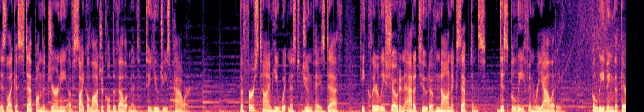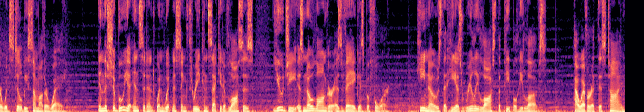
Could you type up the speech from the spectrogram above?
is like a step on the journey of psychological development to Yuji's power. The first time he witnessed Junpei's death, he clearly showed an attitude of non-acceptance, disbelief in reality, believing that there would still be some other way. In the Shibuya incident when witnessing three consecutive losses, Yuji is no longer as vague as before. He knows that he has really lost the people he loves. However, at this time,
